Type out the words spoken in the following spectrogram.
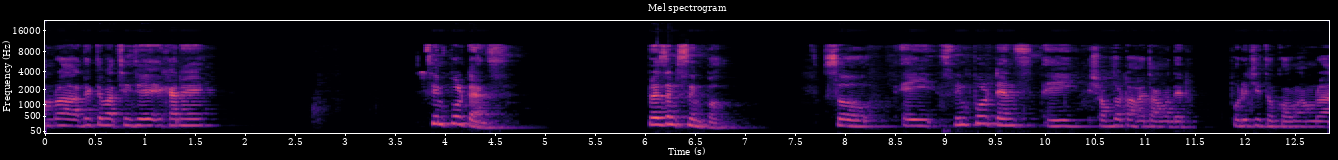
আমরা দেখতে পাচ্ছি যে এখানে simple tense present simple so এই সিম্পল টেন্স এই শব্দটা হয়তো আমাদের পরিচিত কম, আমরা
